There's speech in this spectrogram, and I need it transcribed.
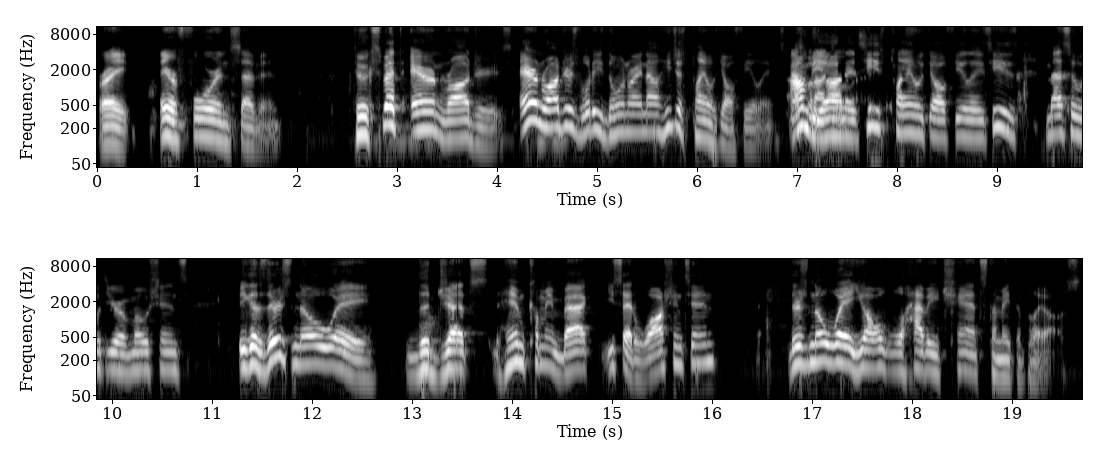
Right, they are mm-hmm. four and seven to expect Aaron Rodgers. Aaron Rodgers, what he's doing right now, he's just playing with y'all feelings. That's I'm be honest, he's playing with y'all feelings. He's messing with your emotions because there's no way the mm. Jets, him coming back. You said Washington. There's no way y'all will have a chance to make the playoffs.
